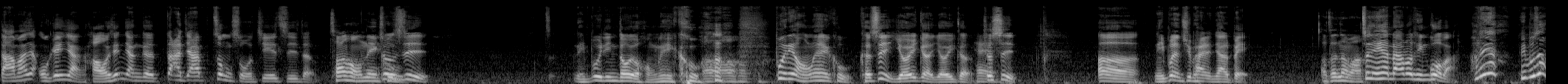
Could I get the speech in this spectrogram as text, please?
打麻将，我跟你讲，好，我先讲个大家众所皆知的，穿红内裤。就是你不一定都有红内裤，哦哦，哦。不一定有红内裤，可是有一个有一个就是，呃，你不能去拍人家的背，哦，真的吗？这应该大家都听过吧？哎呀，你不知道。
